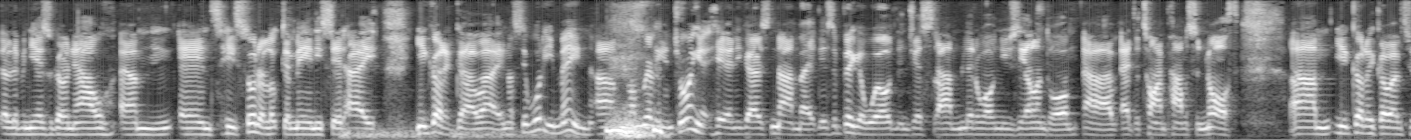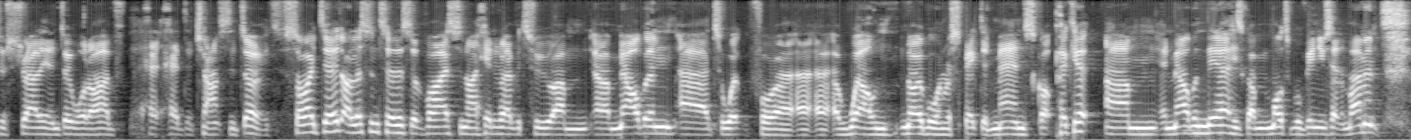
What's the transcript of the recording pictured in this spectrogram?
11 years ago now, um, and he sort of looked at me and he said, "Hey, you got to go, eh?" And I said, "What do you mean? Um, I'm really enjoying it here." And he goes, "Nah, mate, there's a bigger world than just um, little old New Zealand or uh, at the time Palmerston North. Um, you got to go over to Australia and do what I've ha- had the chance to do." So I did. I listened to this advice and I headed over to um, uh, Melbourne uh, to work for a, a, a, well noble and respected man, Scott Pickett, um, in Melbourne. There, he's got multiple venues at the moment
